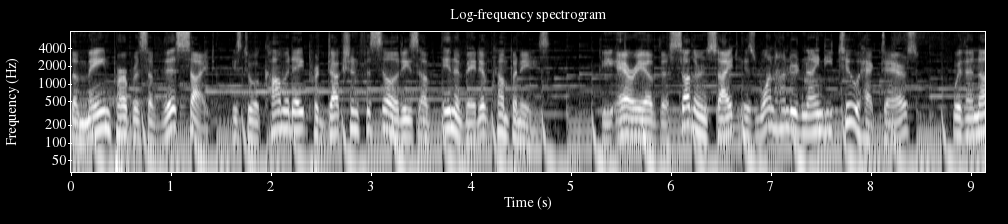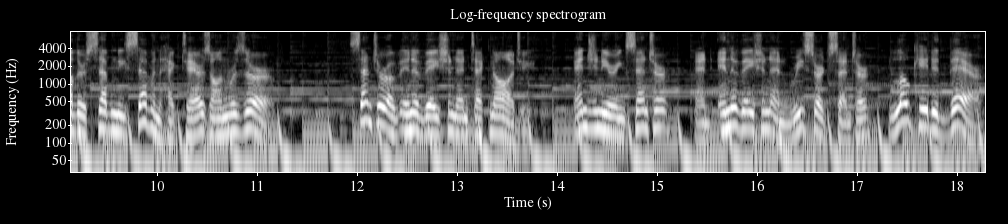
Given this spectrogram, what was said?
The main purpose of this site is to accommodate production facilities of innovative companies. The area of the southern site is 192 hectares, with another 77 hectares on reserve. Center of Innovation and Technology, Engineering Center, and Innovation and Research Center, located there,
